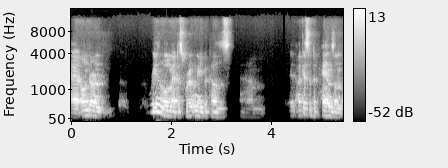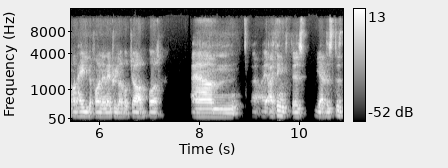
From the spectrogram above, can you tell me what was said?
uh, under a reasonable amount of scrutiny because um, it, I guess it depends on, on how you define an entry level job, but um, I, I, think there's yeah there's, there's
